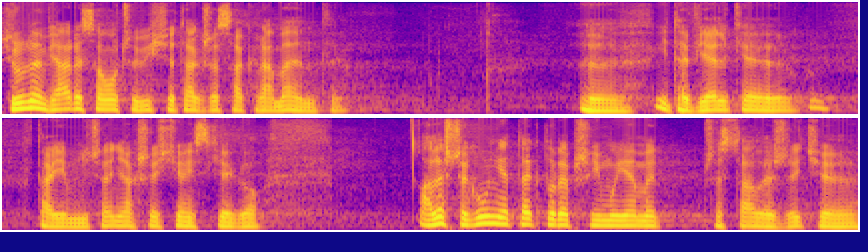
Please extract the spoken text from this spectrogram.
Źródłem wiary są oczywiście także sakramenty. I te wielkie tajemniczenia chrześcijańskiego, ale szczególnie te, które przyjmujemy przez całe życie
